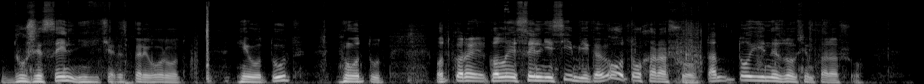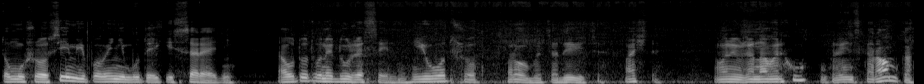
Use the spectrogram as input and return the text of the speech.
дуже сильні через перегородку. І отут, і отут. От коли, коли сильні сім'ї, кажуть, о, то хорошо. Та то і не зовсім хорошо. Тому що сім'ї повинні бути якісь середні. А отут вони дуже сильні. І от що робиться, дивіться. Бачите? Вони вже наверху, українська рамка.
